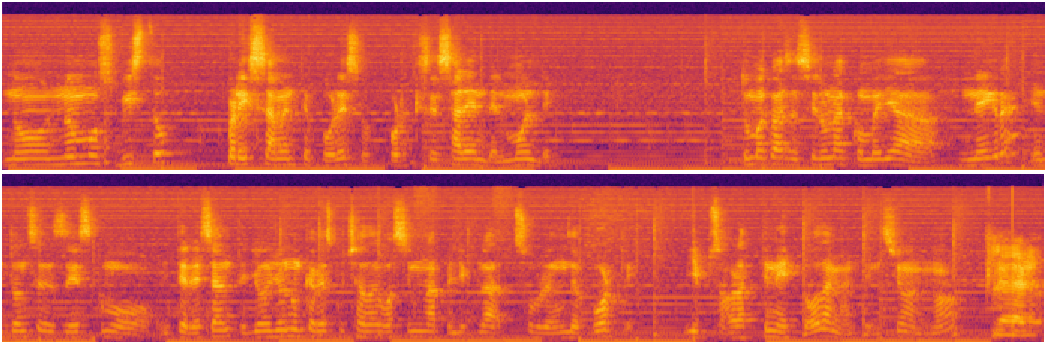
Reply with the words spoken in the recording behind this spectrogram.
no, no hemos visto precisamente por eso, porque se salen del molde tú me acabas de decir una comedia negra, entonces es como interesante. Yo, yo nunca había escuchado algo así en una película sobre un deporte. Y pues ahora tiene toda mi atención, ¿no? Claro.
